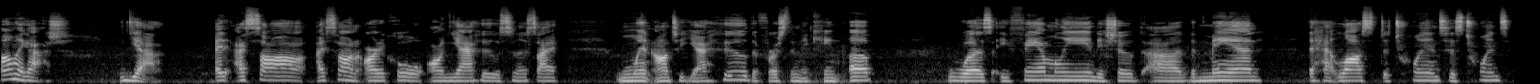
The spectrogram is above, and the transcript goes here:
oh my gosh. Yeah. I, I saw, I saw an article on Yahoo. As soon as I went onto Yahoo, the first thing that came up was a family and they showed, uh, the man that had lost the twins, his twins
